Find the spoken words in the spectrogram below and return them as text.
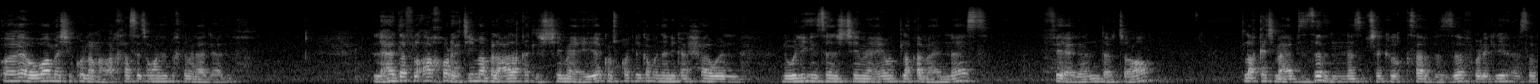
وغير هو ماشي كل نهار خاصة وأنا نخدم على هذا الهدف. الهدف الآخر اهتمام بالعلاقات الاجتماعية. كنت قلت لكم أنني كنحاول نولي إنسان اجتماعي ونتلاقى مع الناس. فعلا درتها. تلاقيت مع بزاف ديال الناس بشكل قصير بزاف ولكن للأسف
